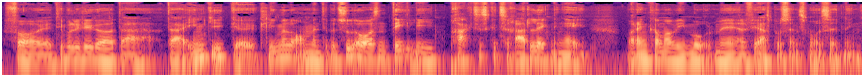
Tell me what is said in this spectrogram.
for øh, de politikere, der, der indgik øh, klimaloven, men det betyder også en del i praktiske tilrettelægning af, hvordan kommer vi i mål med 70% målsætningen.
